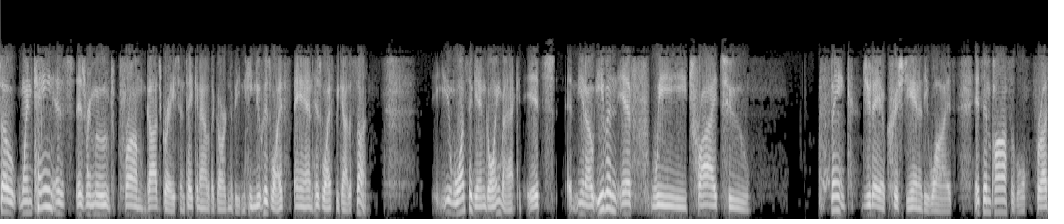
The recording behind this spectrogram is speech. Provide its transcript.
so when Cain is is removed from God's grace and taken out of the Garden of Eden, he knew his wife, and his wife begot a son. Once again, going back, it's you know even if we try to think Judeo Christianity wise, it's impossible for us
